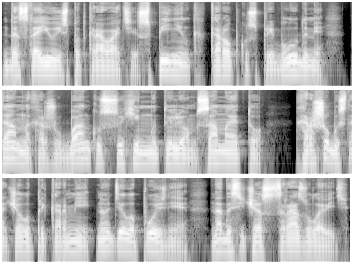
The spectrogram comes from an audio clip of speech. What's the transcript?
Достаю из-под кровати спиннинг, коробку с приблудами. Там нахожу банку с сухим мотылем. Самое то. Хорошо бы сначала прикормить, но дело позднее. Надо сейчас сразу ловить.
